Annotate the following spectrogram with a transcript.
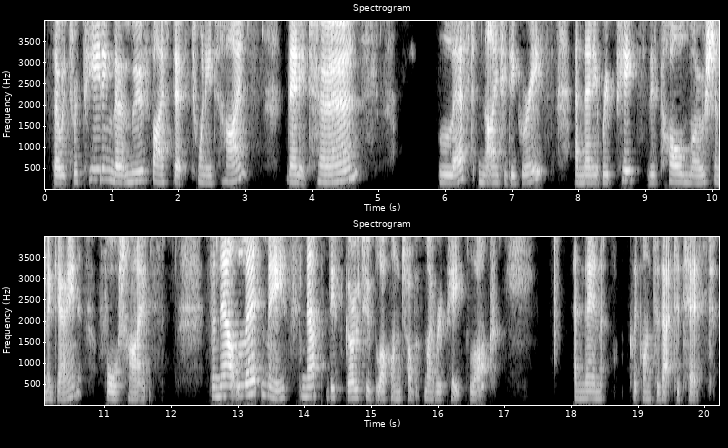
So it's repeating the move five steps 20 times. Then it turns left 90 degrees and then it repeats this whole motion again four times. So now let me snap this go to block on top of my repeat block and then click onto that to test.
